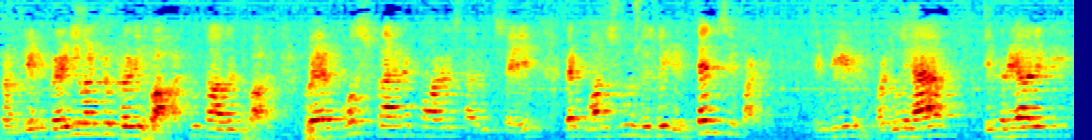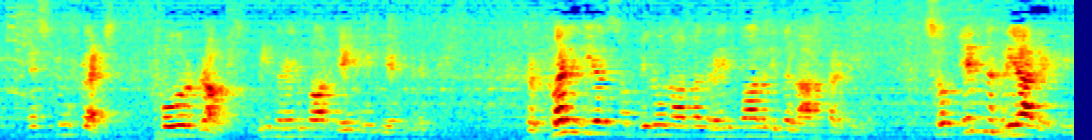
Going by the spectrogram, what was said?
From 21 to 25, 2005, where most climate models have been saying that monsoon will be intensified. Indeed, what do we have? In reality, just two floods, four droughts, rainfall 888 millimeters. So 12 years of below normal rainfall in the last 30 years. So in reality,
